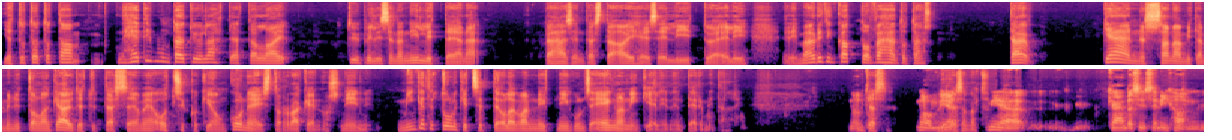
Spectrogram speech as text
Ja tota, tota, heti mun täytyy lähteä tällainen tyypillisenä nillittäjänä sen tästä aiheeseen liittyen. Eli, eli mä yritin katsoa vähän tota, tämä käännössana, mitä me nyt ollaan käytetty tässä, ja meidän otsikkokin on koneiston rakennus, niin minkä te tulkitsette olevan nyt niin kuin se englanninkielinen termi tälle? No, Mitäs, no mitä minä, sanot? Minä kääntäisin sen ihan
